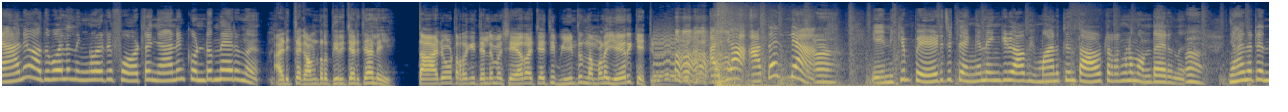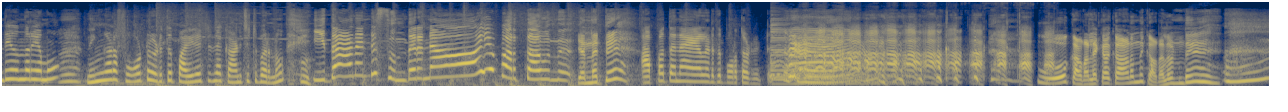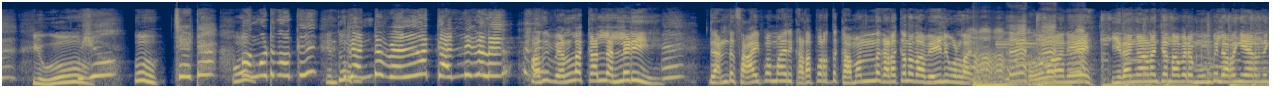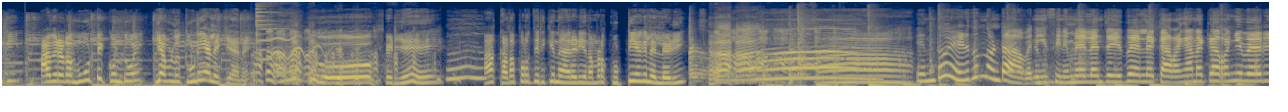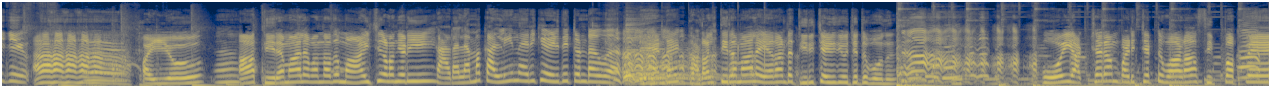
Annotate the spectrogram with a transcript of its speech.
ഞാനും അതുപോലെ നിങ്ങളൊരു ഫോട്ടോ ഞാനും കൊണ്ടുവന്നായിരുന്നു. അടിച്ച കൗണ്ടർ തിരിച്ചടിച്ചാലേ താഴോട്ട് ഇറങ്ങി ചെല്ലുമ്പോ ഷേറാ ചേച്ചി വീണ്ടും നമ്മളെ ഏറിക്കയറ്റും അയ്യ അതല്ല. എനിക്കും പേടിച്ചിട്ട് എങ്ങനെയെങ്കിലും ആ വിമാനത്തിൽ താഴോട്ട് ഇറങ്ങണമെന്നുണ്ടായിരുന്നു. ഞാൻ എന്നിട്ട് എന്ത് ചെയ്യുന്നറിയാമോ നിങ്ങളുടെ ഫോട്ടോ എടുത്ത് പൈലറ്റിനെ കാണിച്ചിട്ട് പറഞ്ഞു ഇതാണ് എന്റെ സുന്ദരനായ ഭർത്താവ് എന്നിട്ട്? അപ്പൊ തന്നെ അയാളെടുത്ത് പുറത്തോട്ടിട്ട് ഓ കടലൊക്കെ കാണുന്നു കടലുണ്ട്. ചേട്ടാ അങ്ങോട്ട് നോക്ക്? രണ്ട് വെള്ള കല്ലുകൾ. അത് വെള്ളക്കല്ലല്ലടി രണ്ട് സായിപ്പന്മാര് കടപ്പുറത്ത് കമന്ന് കിടക്കുന്നതാ വെയിൽ കൊള്ളാൻ. ഭഗവാനെ ഇതങ്ങാണം ചെന്ന് അവരെ മുമ്പിൽ ഇറങ്ങിയായിരുന്നെങ്കിൽ അവരുടെ മൂട്ടി കൊണ്ടുപോയി അവൾ തുണിയലക്കാനെ ഓ എടിയേ. ആ കടപ്പുറത്തിരിക്കുന്ന ആരടി? നമ്മുടെ കുട്ടിയകലല്ലേടി. എന്തോ എഴുതുന്നുണ്ട് അവൻ ഈ സിനിമയെല്ലാം ചെയ്തല്ലേ കറങ്ങാനൊക്കെ ഇറങ്ങി വേരിക്കും അയ്യോ ആ തിരമാല വന്നത് മായിച്ചു കളഞ്ഞടി. കടലമ്മ കള്ളിന്നായിരിക്കും എഴുതിയിട്ടുണ്ടാവുക. വേണ്ടേ കടൽ തിരമാല ഏതാണ്ട് തിരിച്ചെഴുതി വെച്ചിട്ട് പോന്ന്. പോയി അക്ഷരം പഠിച്ചിട്ട് വാടാ സിപ്പപ്പേ.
